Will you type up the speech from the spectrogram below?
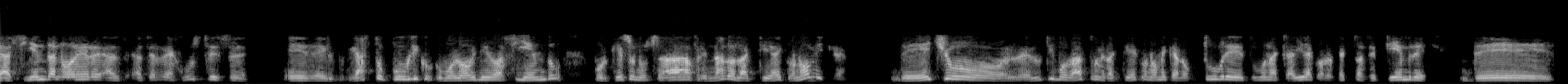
Hacienda no debe hacer reajustes eh, del gasto público como lo ha venido haciendo, porque eso nos ha frenado la actividad económica. De hecho, el último dato de la actividad económica en octubre tuvo una caída con respecto a septiembre de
